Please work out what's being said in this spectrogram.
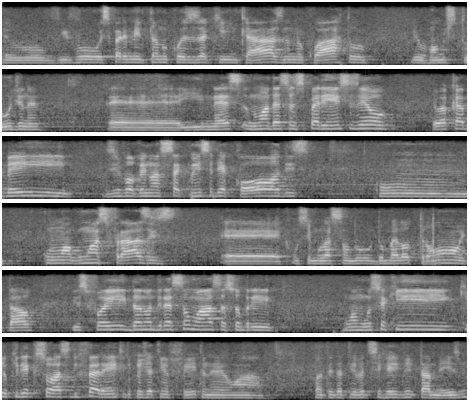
Eu vivo experimentando coisas aqui em casa, no meu quarto, meu home studio, né? É, e nessa, numa dessas experiências eu, eu acabei desenvolvendo uma sequência de acordes com, com algumas frases é, com simulação do, do Melotron e tal. Isso foi dando uma direção massa sobre uma música que, que eu queria que soasse diferente do que eu já tinha feito, né? Uma, uma tentativa de se reinventar mesmo.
